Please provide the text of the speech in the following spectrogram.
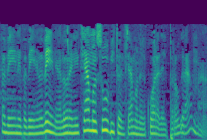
Va bene, va bene, va bene, allora iniziamo subito, entriamo nel cuore del programma.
